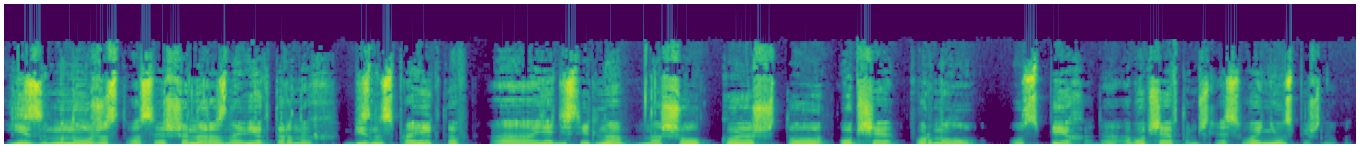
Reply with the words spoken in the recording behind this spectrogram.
из множества совершенно разновекторных бизнес-проектов а, я действительно нашел кое-что общее, формулу успеха, да, обобщая в том числе свой неуспешный опыт.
